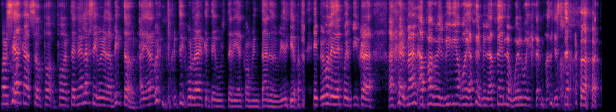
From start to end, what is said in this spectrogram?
por si acaso, por, por, tener la seguridad. Víctor, ¿hay algo en particular que te gustaría comentar del vídeo? Y luego le dejo el micro a, Germán, apago el vídeo, voy a hacerme la cena, vuelvo y Germán está...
